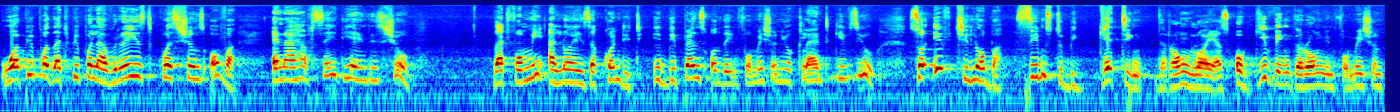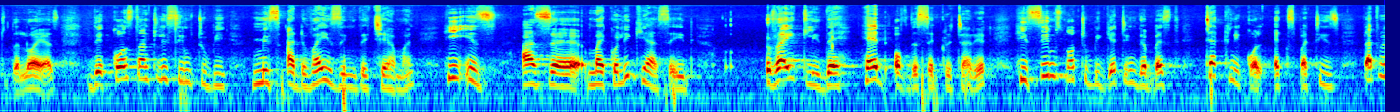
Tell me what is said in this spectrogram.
were people that people have raised questions over. And I have said here in this show that for me, a lawyer is a conduit. It depends on the information your client gives you. So if Chiloba seems to be getting the wrong lawyers or giving the wrong information to the lawyers, they constantly seem to be misadvising the chairman. He is, as uh, my colleague here said, rightly the head of the secretariat. He seems not to be getting the best technical expertise that we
